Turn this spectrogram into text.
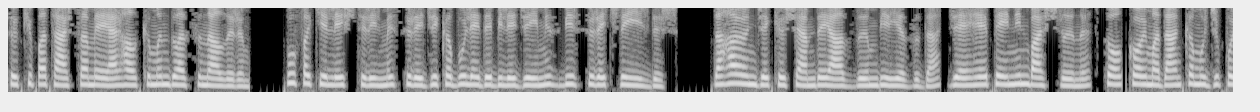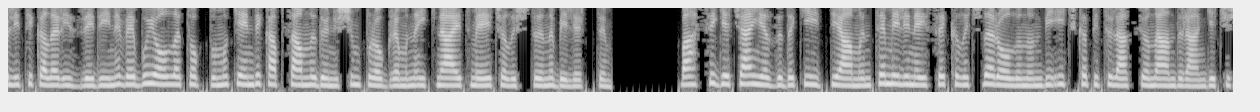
söküp atarsam eğer halkımın duasını alırım. Bu fakirleştirilme süreci kabul edebileceğimiz bir süreç değildir. Daha önce köşemde yazdığım bir yazıda, CHP'nin başlığını, sol koymadan kamucu politikalar izlediğini ve bu yolla toplumu kendi kapsamlı dönüşüm programına ikna etmeye çalıştığını belirttim. Bahsi geçen yazıdaki iddiamın temeline ise Kılıçdaroğlu'nun bir iç kapitülasyonu andıran geçiş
